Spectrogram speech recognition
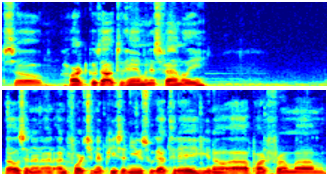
So heart goes out to him and his family. That was an, an unfortunate piece of news we got today. You know, uh, apart from um,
